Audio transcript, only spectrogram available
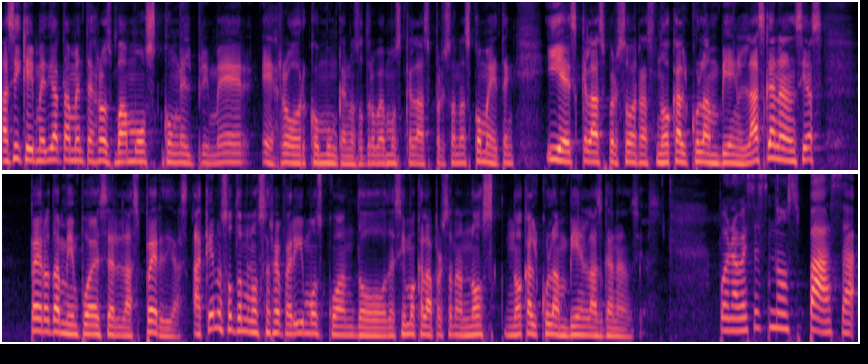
Así que inmediatamente Ross vamos con el primer error común que nosotros vemos que las personas cometen. Y es que las personas no calculan bien las ganancias, pero también puede ser las pérdidas. ¿A qué nosotros nos referimos cuando decimos que las personas no, no calculan bien las ganancias? Bueno, a veces nos pasa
